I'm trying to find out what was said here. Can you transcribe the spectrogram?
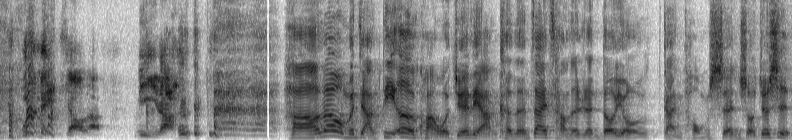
我是没跳啦，你啦。好，那我们讲第二款，我觉得两可能在场的人都有感同身受，就是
